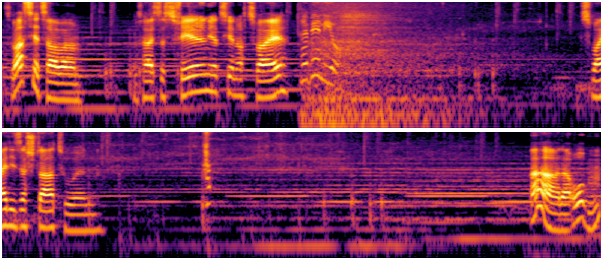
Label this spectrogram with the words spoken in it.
Das war's jetzt aber. Das heißt, es fehlen jetzt hier noch zwei. Rebellion. Zwei dieser Statuen. Ah, da oben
